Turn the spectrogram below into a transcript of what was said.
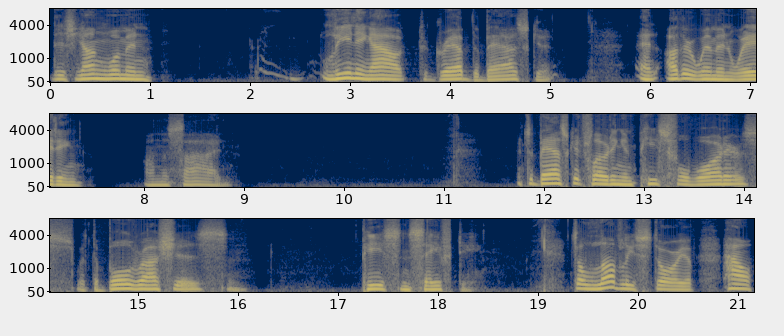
this young woman leaning out to grab the basket and other women waiting on the side. It's a basket floating in peaceful waters with the bulrushes and peace and safety. It's a lovely story of how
